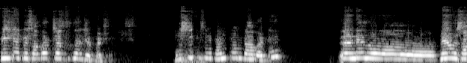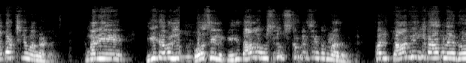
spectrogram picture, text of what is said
బీజేపీ సపోర్ట్ చేస్తుందని చెప్పాడు ముస్లింస్ కలుపుతాం కాబట్టి నేను మేము సపోర్ట్ చేయమన్నాడు. మరి ఈడబ్ల్యూ ఓసీలకి దానిలో ముస్లింస్ పర్సెంట్ ఉన్నారు. మరి దాన్ని కావలేదు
